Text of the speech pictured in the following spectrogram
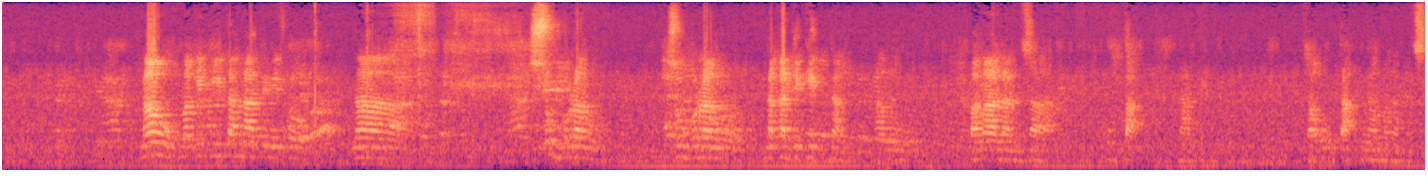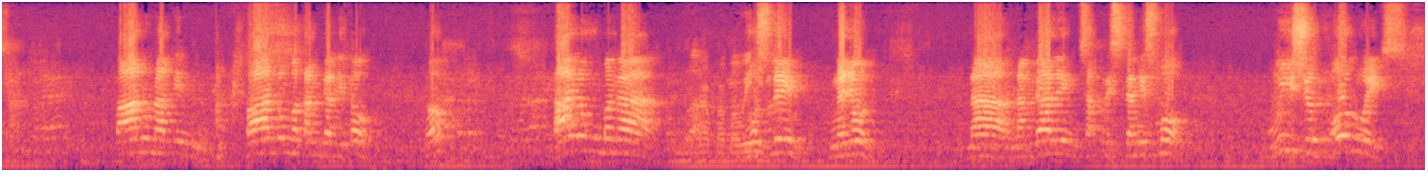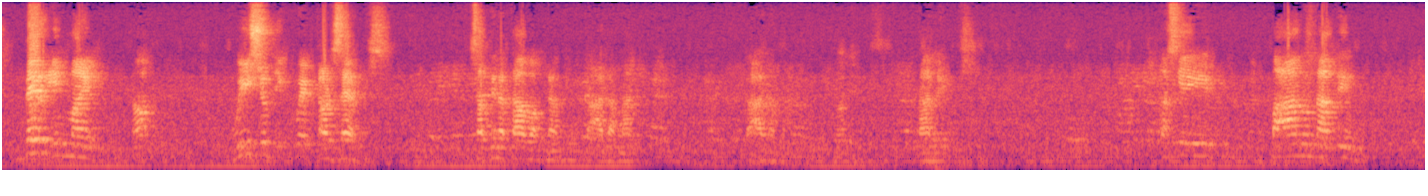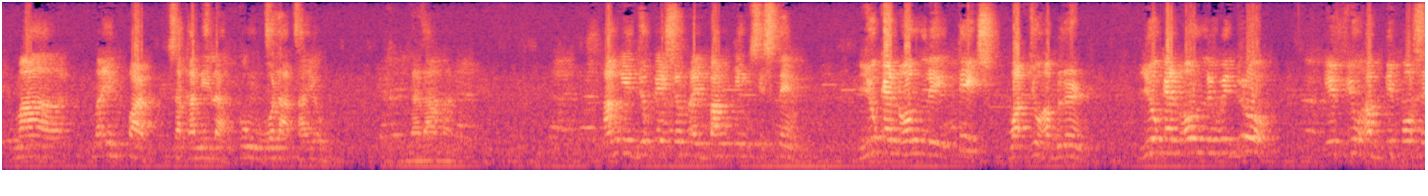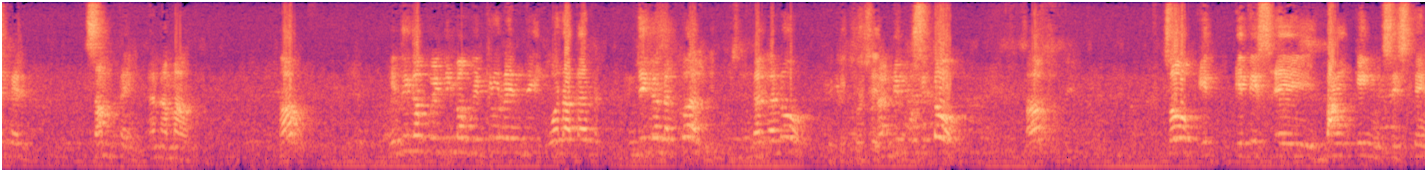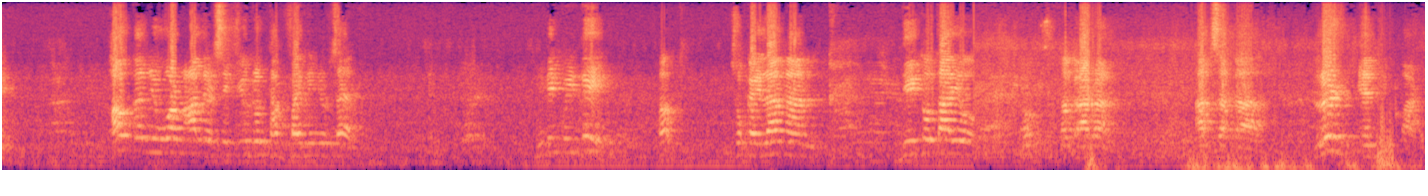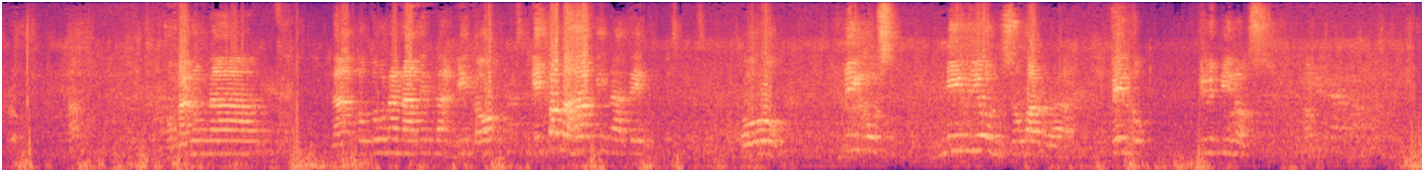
Now, makikita natin ito na sobrang sobrang nakadikit na ang pangalan sa utak natin. Sa utak ng mga Kristiyano. Paano natin, paano matanggal ito? No? Tayong mga Babawiin. Muslim ngayon na nanggaling sa Kristyanismo, we should always bear in mind, no? we should equip ourselves sa tinatawag natin kaalaman. Kaalaman. Knowledge. Kasi paano natin ma ma-impart sa kanila kung wala tayo nalaman. Ang education ay banking system. You can only teach what you have learned. You can only withdraw if you have deposited something, an amount. Ha? Hindi ka pwede mag-withdraw na hindi, wala ka, hindi ka nagkuhan, nag ano, Deposit. nag-deposito. Ha? So, it, it is a banking system. How can you warn others if you don't have fire in yourself? Hindi pwede. Ha? So, kailangan dito tayo no, mag-aral at saka learn and impart. Ha? Kung anong na natutunan natin na dito, ipamahagi natin. Oo. Because millions of our uh, fellow Filipinos no,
